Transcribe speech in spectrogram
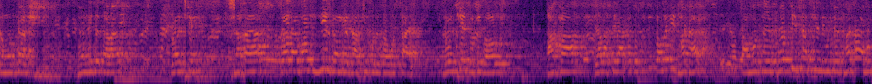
চমৎকার ভঙ্গিতে তারা রয়েছে। সাদা দল এবং নীল রঙের জার্সি পরিত অবস্থায় রয়েছে দুটি দল। ঢাকা জেলা থেকে আগত দুটি দলেরই ঢাকা, তার মধ্যে ফোর্টি সাত কিলোমিটার ঢাকা এবং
